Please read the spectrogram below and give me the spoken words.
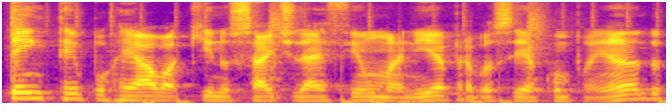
Tem tempo real aqui no site da F1 Mania para você ir acompanhando.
